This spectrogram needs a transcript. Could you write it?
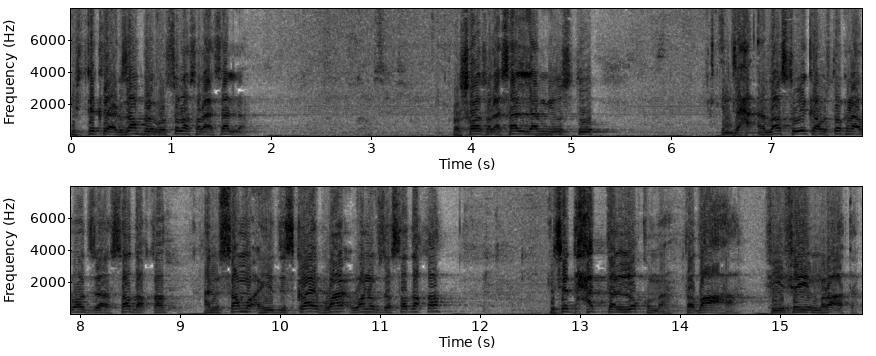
You take the example of Rasulullah sallallahu alaihi wasallam. Rasulullah sallallahu alaihi wasallam used to. In the last week, I was talking about the sadaqah, and some he described one, one of the sadaqah. He said, حتى اللقمة تضعها في في امرأتك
